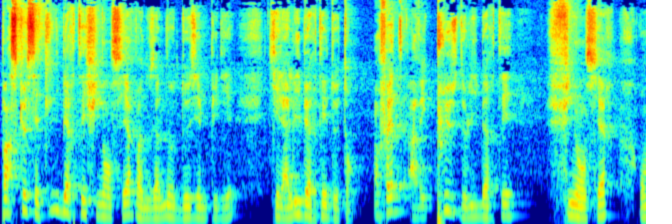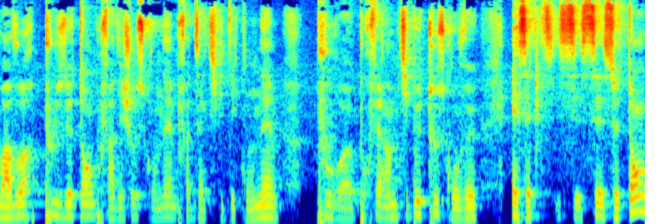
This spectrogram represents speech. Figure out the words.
Parce que cette liberté financière va nous amener au deuxième pilier, qui est la liberté de temps. En fait, avec plus de liberté financière, on va avoir plus de temps pour faire des choses qu'on aime, pour faire des activités qu'on aime, pour, euh, pour faire un petit peu tout ce qu'on veut. Et c'est, ce temps,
